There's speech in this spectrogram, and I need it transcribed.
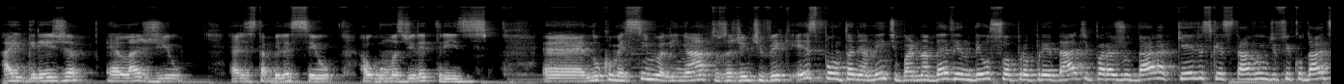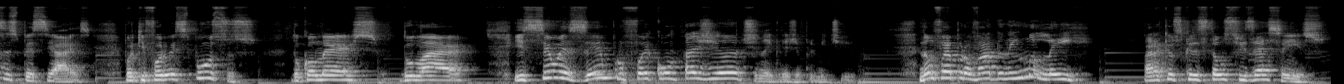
a igreja ela agiu, ela estabeleceu algumas diretrizes. É, no comecinho ali em Atos, a gente vê que espontaneamente Barnabé vendeu sua propriedade para ajudar aqueles que estavam em dificuldades especiais, porque foram expulsos do comércio, do lar, e seu exemplo foi contagiante na igreja primitiva. Não foi aprovada nenhuma lei para que os cristãos fizessem isso.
